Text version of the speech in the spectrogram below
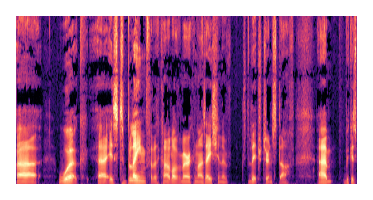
uh, work uh, is to blame for the kind of a lot of Americanization of literature and stuff, um, because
